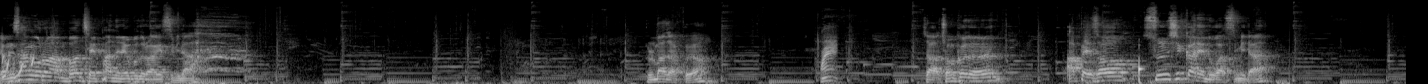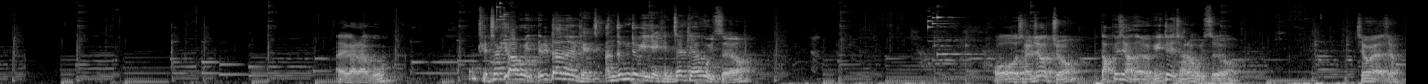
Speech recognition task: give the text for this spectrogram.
영상으로 한번 재판을 해보도록 하겠습니다. 불 맞았고요. 자 정크는 앞에서 순식간에 녹았습니다. 알 가라고. 어, 괜찮게 하고 있, 일단은 괜- 안정적이게 괜찮게 하고 있어요. 어, 잘 재웠죠? 나쁘지 않아요. 굉장히 잘하고 있어요. 재워야죠.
